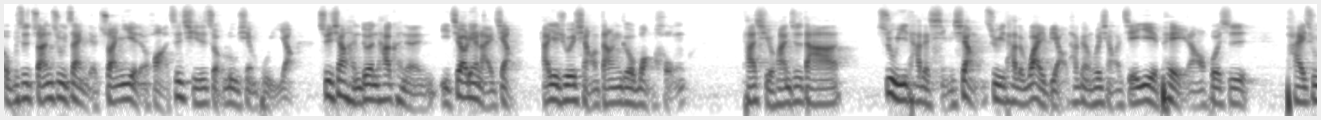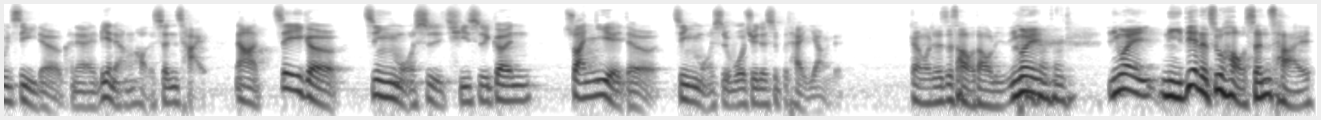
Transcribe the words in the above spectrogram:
而不是专注在你的专业的话，这其实走路线不一样。所以像很多人他可能以教练来讲，他也许会想要当一个网红，他喜欢就是大家注意他的形象，注意他的外表，他可能会想要接业配，然后或是拍出自己的可能练得很好的身材。那这个经营模式其实跟专业的经营模式，我觉得是不太一样的。但我觉得这超有道理，因为 因为你练得出好身材，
